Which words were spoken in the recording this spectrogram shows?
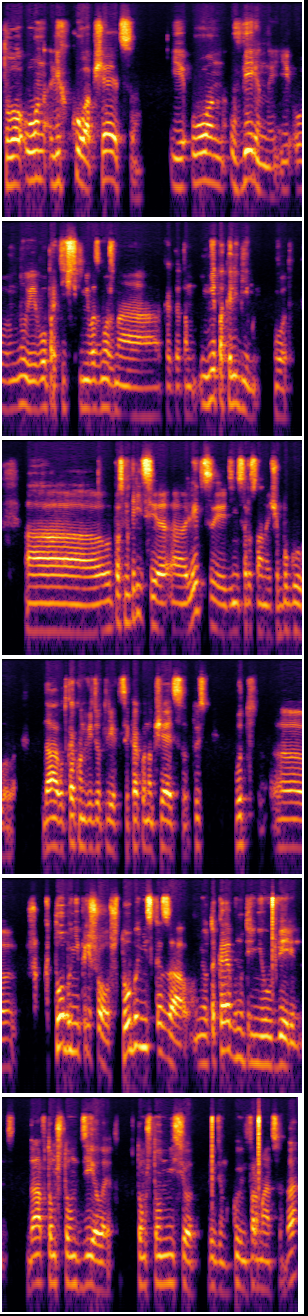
то он легко общается и он уверенный, и ну, его практически невозможно как-то там непоколебимый. Вот. А, посмотрите а, лекции Дениса Руслановича Бугулова, да, вот как он ведет лекции, как он общается. То есть вот кто бы ни пришел, что бы ни сказал, у него такая внутренняя уверенность, да, в том, что он делает, в том, что он несет людям какую информацию, да,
